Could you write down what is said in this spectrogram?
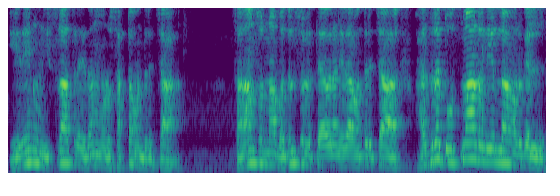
ஏதேனும் இஸ்லாத்தில் ஏதேனும் ஒரு சட்டம் வந்துருச்சா? சலாம் சொன்னால் பதில் சொல்ல தேவையில்லைன்னு ஏதாவது வந்துருச்சா? ஹசரத் உஸ்மான் ரதி எல்லாம் அவர்கள்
